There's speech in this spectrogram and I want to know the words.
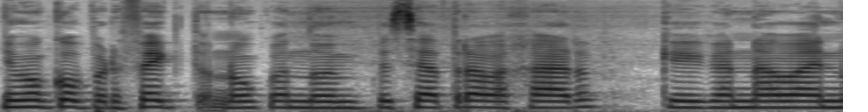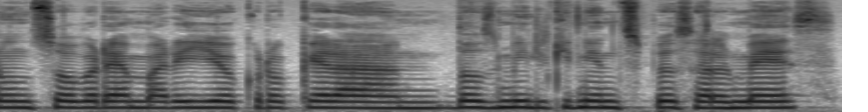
yo me acuerdo perfecto, ¿no? Cuando empecé a trabajar, que ganaba en un sobre amarillo, creo que eran 2.500 pesos al mes.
